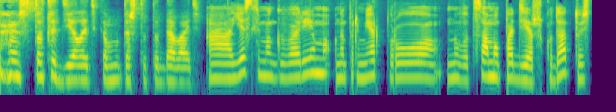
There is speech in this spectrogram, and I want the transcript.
что-то делать, кому-то что-то давать. А если мы говорим, например, про ну вот самоподдержку, да, то есть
